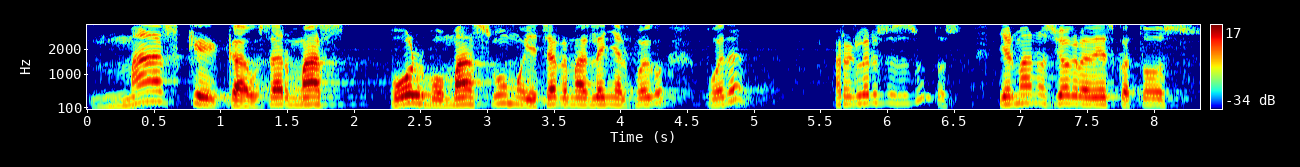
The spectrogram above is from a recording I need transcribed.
más que causar más polvo, más humo y echarle más leña al fuego, pueda arreglar esos asuntos. Y hermanos, yo agradezco a todos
